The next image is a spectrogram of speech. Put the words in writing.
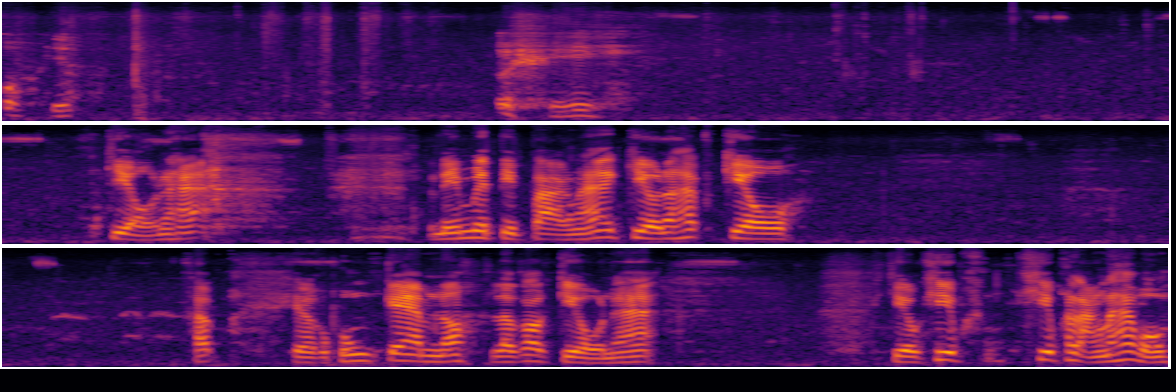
โอเคโอ เคเกี่ยวนะฮะตัวนี้ไม่ติดปากนะฮะเกี่ยวนะครับ เกี่ยว ครับเกี่ยวกับพุ้งแก้มเนาะแล้วก็เกี่ยวนะฮะเกี่ยวคีบคีบข้างหลังนะครับผม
